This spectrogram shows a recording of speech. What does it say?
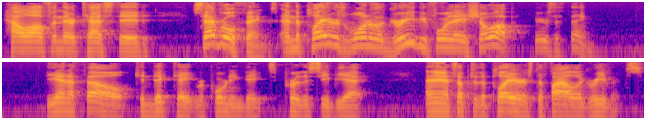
how often they're tested, several things. And the players want to agree before they show up. Here's the thing the NFL can dictate reporting dates per the CBA, and it's up to the players to file a grievance.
